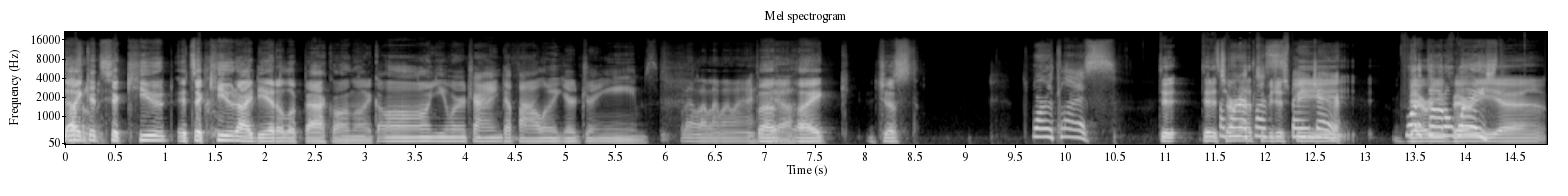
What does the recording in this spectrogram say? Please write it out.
like it's a cute it's a cute idea to look back on. Like, oh, you were trying to follow your dreams, but yeah. like just worthless. did did it It's turn out to be just major. be What a very total very uh,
